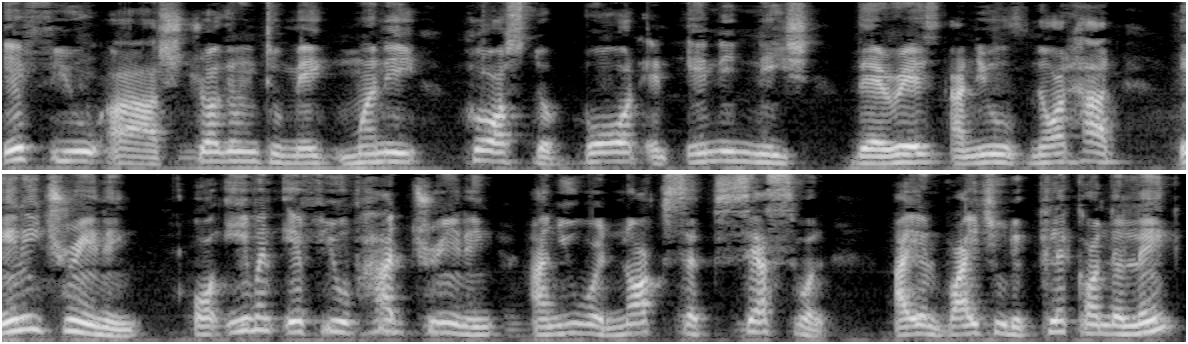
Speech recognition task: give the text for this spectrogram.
If you are struggling to make money across the board in any niche there is and you've not had any training or even if you've had training and you were not successful I invite you to click on the link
